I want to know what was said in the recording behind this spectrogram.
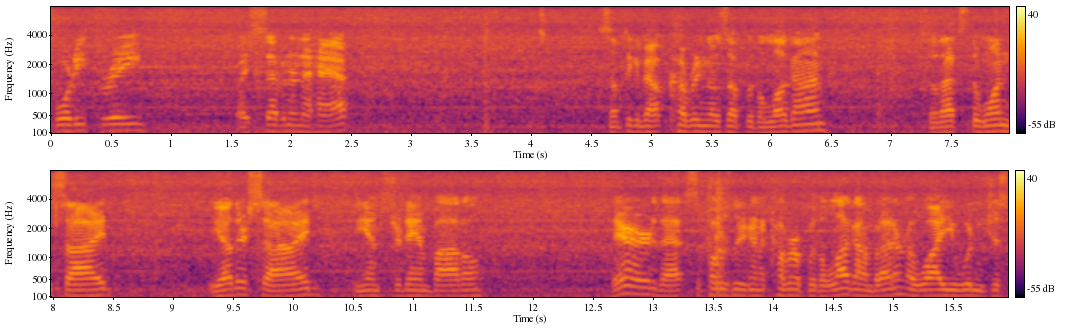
43 by seven and a half. Something about covering those up with a lug-on. So that's the one side. The other side, the Amsterdam bottle, there that supposedly you're going to cover up with a lug on, but I don't know why you wouldn't just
